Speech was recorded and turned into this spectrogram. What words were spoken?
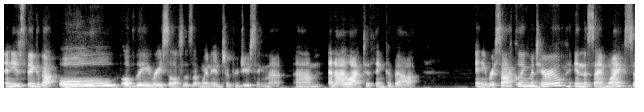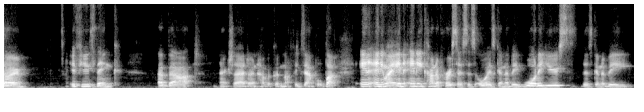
And you just think about all of the resources that went into producing that. Um, and I like to think about any recycling material in the same way. So if you think about actually i don't have a good enough example but in anyway in any kind of process there's always going to be water use there's going to be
